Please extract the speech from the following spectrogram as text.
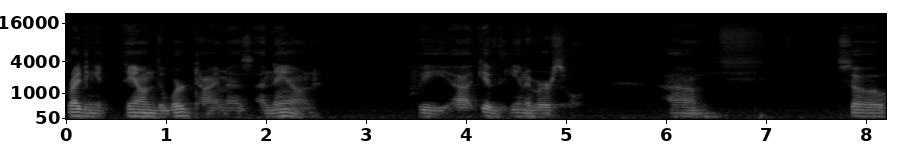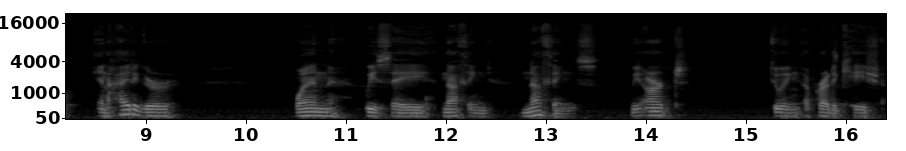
writing it down, the word time as a noun, we uh, give the universal. Um, so in Heidegger, when we say nothing, nothings, we aren't doing a predication.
